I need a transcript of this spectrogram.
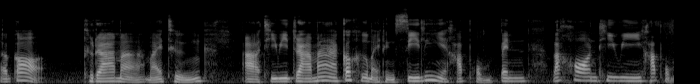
แล้วก็ทรามาหมายถึงทีวีดราม่าก็คือหมายถึงซีรีส์ครับผมเป็นละครทีวีครับผม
